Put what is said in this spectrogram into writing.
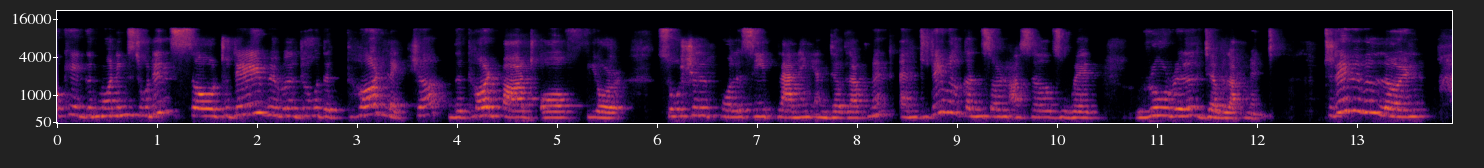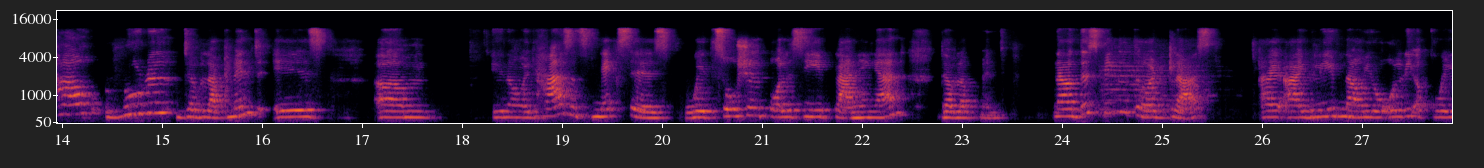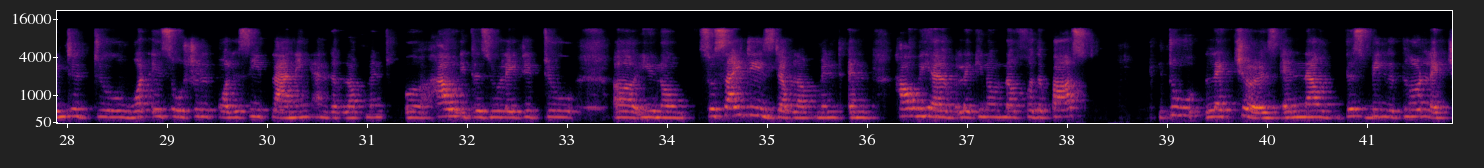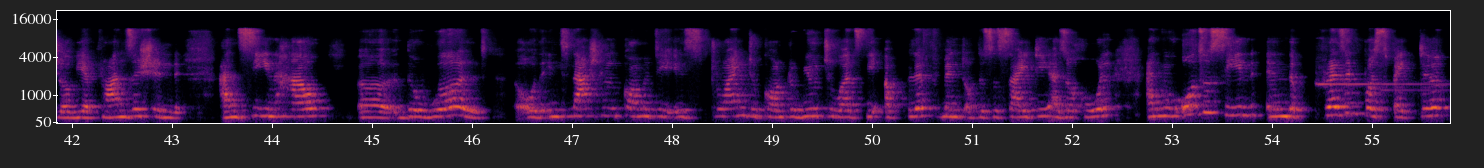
Okay, good morning, students. So today we will do the third lecture, the third part of your social policy planning and development. And today we'll concern ourselves with rural development. Today we will learn how rural development is, um, you know, it has its nexus with social policy planning and development. Now, this being the third class, I, I, believe now you're already acquainted to what is social policy planning and development, uh, how it is related to, uh, you know, society's development and how we have like, you know, now for the past two lectures and now this being the third lecture, we have transitioned and seen how uh, the world or the international committee is trying to contribute towards the upliftment of the society as a whole. And we've also seen in the present perspective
